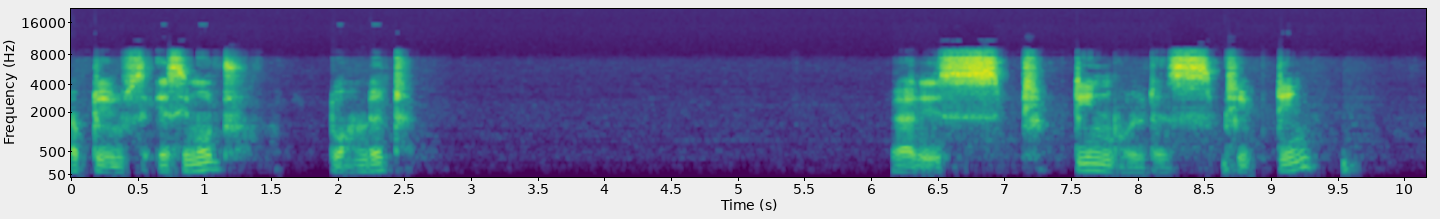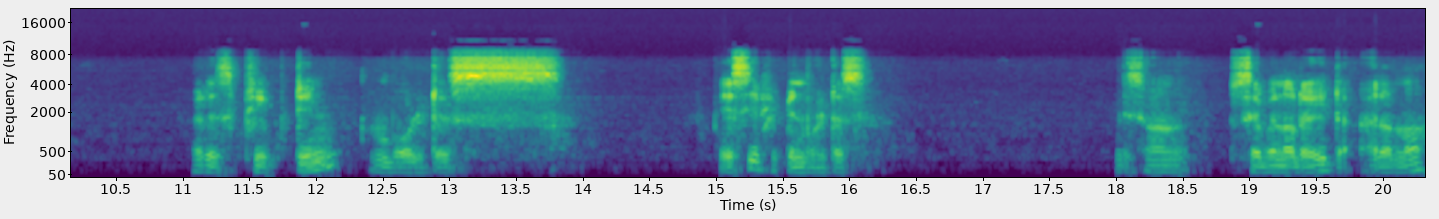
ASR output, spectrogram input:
have to use AC mode 200 where is 15 voltage 15 where is 15 voltage AC 15 voltage this one 7 or 8 I don't know.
